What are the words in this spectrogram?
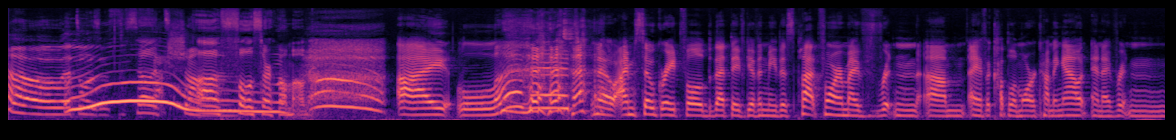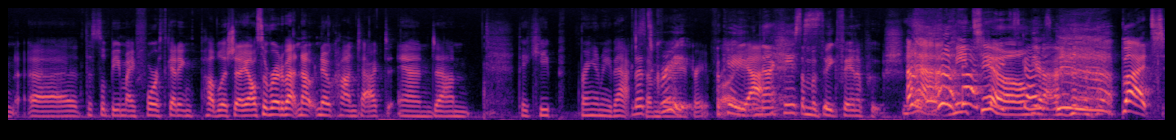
Oh, that's So a full circle moment. I love it. no, I'm so grateful that they've given me this platform. I've written, um, I have a couple of more coming out, and I've written, uh, this will be my fourth getting published. I also wrote about No, no Contact, and um, they keep bringing me back. That's so I'm very great. grateful. Okay, yeah. in that case, I'm a big fan of Poosh. Yeah, me too. Yeah. But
